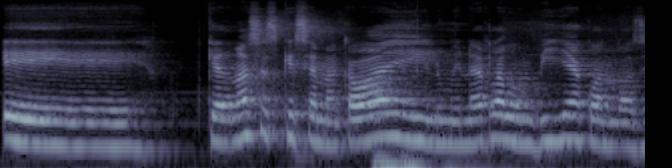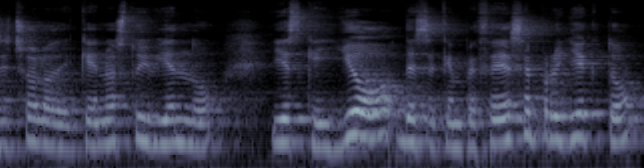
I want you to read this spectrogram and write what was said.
eh, que además es que se me acaba de iluminar la bombilla cuando has dicho lo de que no estoy viendo, y es que yo, desde que empecé ese proyecto,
